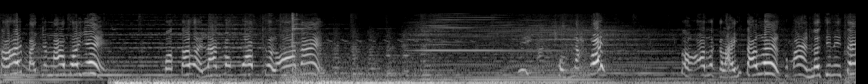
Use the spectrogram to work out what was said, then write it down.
ទៅឲ្យមិនចាំមកវិញទេមកទៅឲ្យឡានបងគាត់ក៏ល្អដែរនេះអាឈុំណាស់វិញតើអត់ទៅកន្លែងទៅទេកុំឲ្យនៅទីនេះទេ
